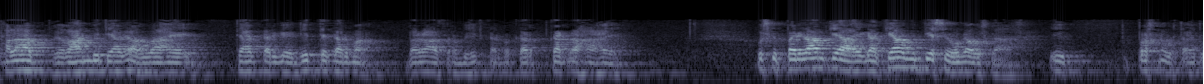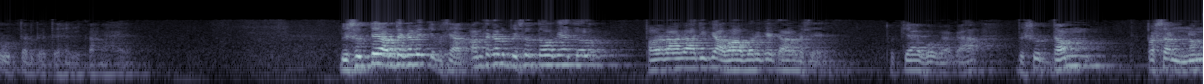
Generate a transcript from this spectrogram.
फलाभिमान भी त्यागा हुआ है, त्याग करके नित्य कर्म वर्णाश्रम विहित कर्म कर, कर रहा है। उसके परिणाम क्या आएगा? क्या उद्देश्य होगा उसका? एक प्रश्न उठता है तो उत्तर देते हैं ये कहना है। विशुद्ध अंतकरण के विषय अंतकरण विशुद्ध हो गया चलो। फलराग आदि के अभाव होने के कारण से। तो क्या होगा? कहा विशुद्धम प्रसन्नम।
